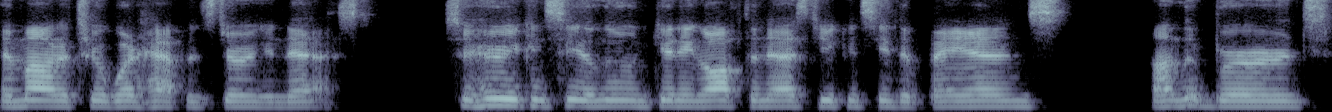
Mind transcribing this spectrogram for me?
and monitor what happens during a nest. So here you can see a loon getting off the nest. You can see the bands on the birds.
